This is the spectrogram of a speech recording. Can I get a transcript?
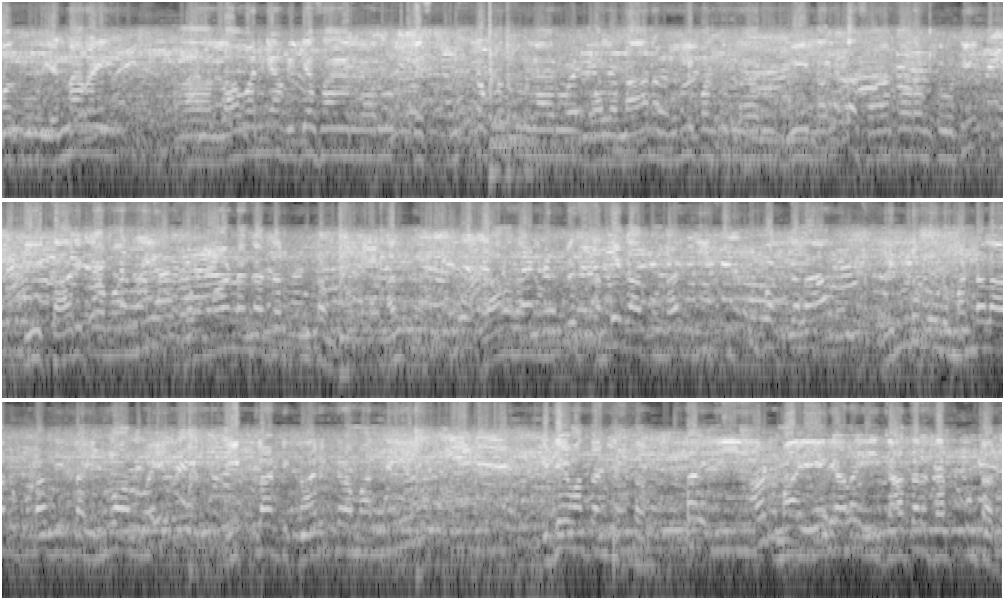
మాకు ఎన్ఆర్ఐ లావణ్య విద్యాసాగర్ గారు ప్లస్ కృష్ణపంతులు గారు వాళ్ళ నాన్న మురళి పంతులు గారు వీళ్ళంతా సహకారంతో ఈ కార్యక్రమాన్ని బ్రహ్మాండంగా జరుపుకుంటాం. అంతే అంతేకాకుండా ఈ చుట్టుపక్కల రెండు మూడు మండలాలు కూడా దీంట్లో ఇన్వాల్వ్ అయ్యి ఇట్లాంటి కార్యక్రమాన్ని విజయవంతం చేస్తారు. ఈ మా ఏరియాలో ఈ జాతర జరుపుకుంటారు.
